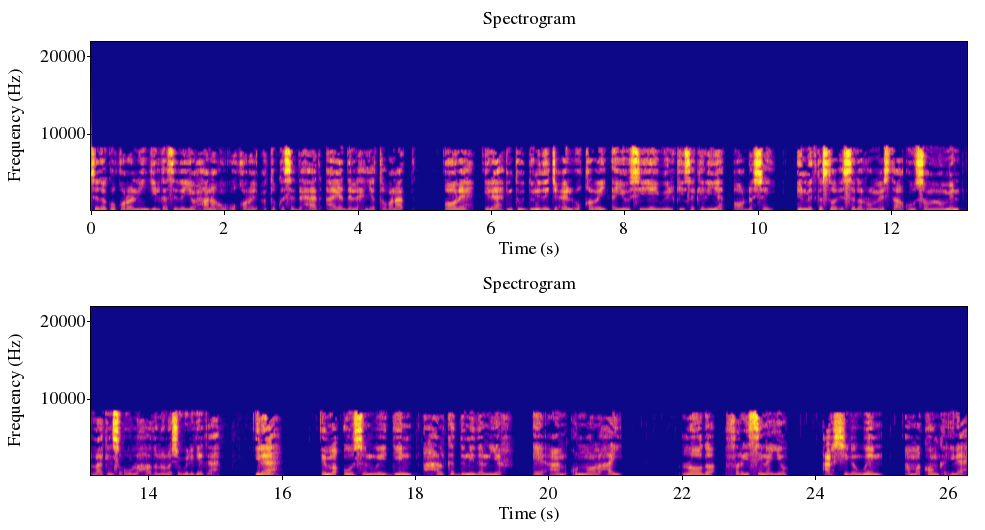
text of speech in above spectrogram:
Sida ku qoran injiilka sida yooxana uu u qoray cutubka saddexaad aayadda lix iyo tobanaad. Oo leh ilaah intuu dunida jeceyl u qabay ayuu siiyey wiilkiisa keliya oo dhashay. In mid kastoo isaga rumaystaa uusan lumin laakiinse uu lahaado nolosha weligeed ah. Ilaah ima uusan weyddiin halka dunidan yar ee aan ku noolahay looga fadhiisinayo carshiga weyn ama koonka ilaah.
